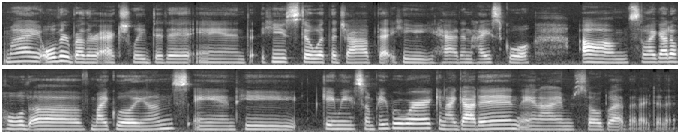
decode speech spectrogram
My older brother actually did it, and he's still with the job that he had in high school. Um, so I got a hold of Mike Williams, and he gave me some paperwork, and I got in, and I'm so glad that I did it.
